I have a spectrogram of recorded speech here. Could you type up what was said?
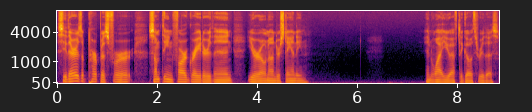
See, there is a purpose for something far greater than your own understanding and why you have to go through this.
